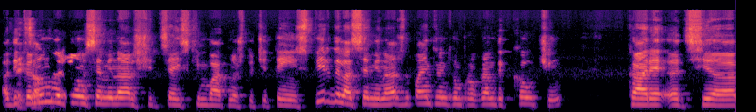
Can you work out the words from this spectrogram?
Adică exact. nu mergi la un seminar și ți-ai schimbat, nu știu ce, te inspiri de la seminar și după aia intri într-un program de coaching care îți uh,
